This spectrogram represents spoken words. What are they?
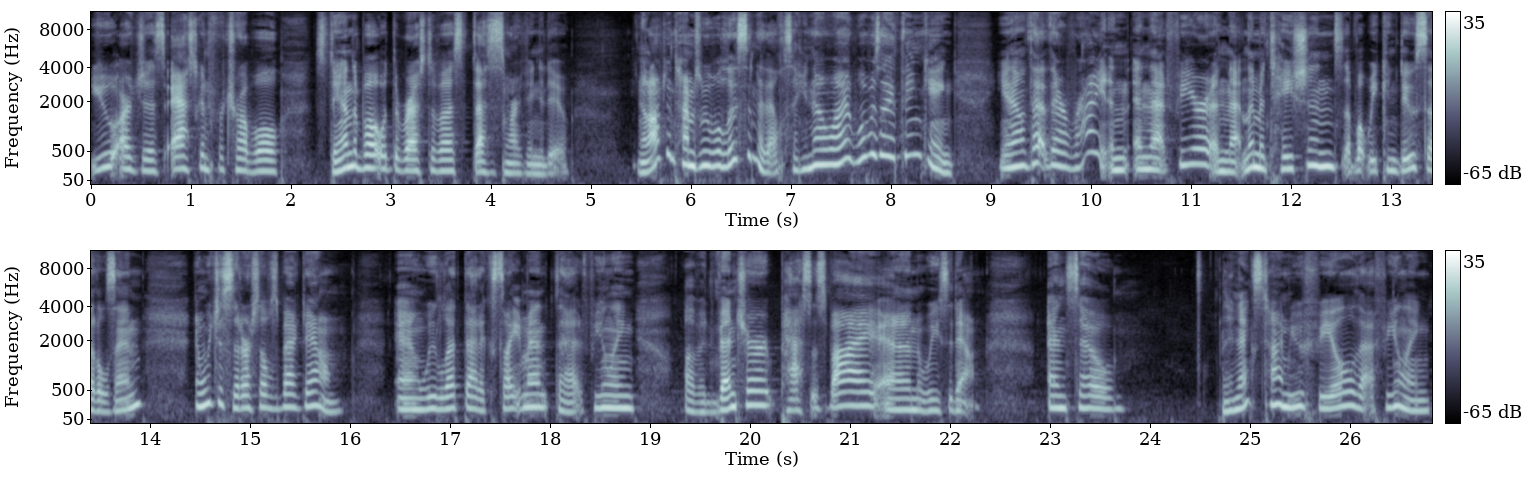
You are just asking for trouble. Stay in the boat with the rest of us. That's a smart thing to do. And oftentimes we will listen to that. We'll say, You know what? What was I thinking? you know that they're right and, and that fear and that limitations of what we can do settles in and we just sit ourselves back down and we let that excitement that feeling of adventure passes by and we sit down and so the next time you feel that feeling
